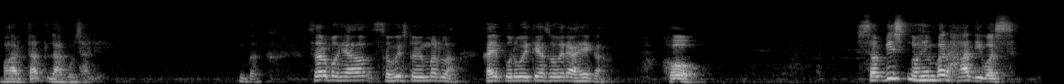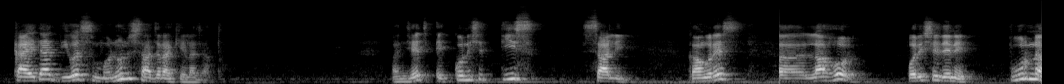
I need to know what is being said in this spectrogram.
भारतात लागू झाले. बर. सर मग ह्या सव्वीस नोव्हेंबरला काही पूर्व इतिहास वगैरे आहे का? हो. सव्वीस नोव्हेंबर हा दिवस कायदा दिवस म्हणून साजरा केला जातो. म्हणजेच एकोणीसशे तीस साली काँग्रेस लाहोर परिषदेने पूर्ण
